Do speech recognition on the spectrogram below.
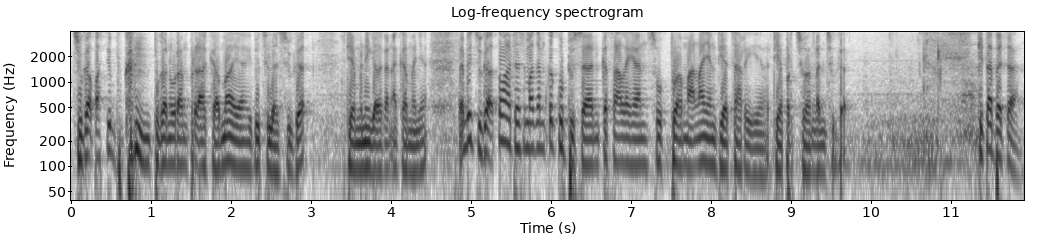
juga pasti bukan bukan orang beragama ya, itu jelas juga dia meninggalkan agamanya. Tapi juga toh ada semacam kekudusan, kesalehan, sebuah makna yang dia cari ya, dia perjuangkan juga. Kita baca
